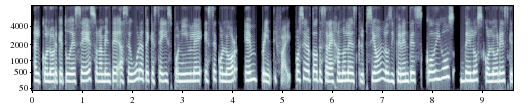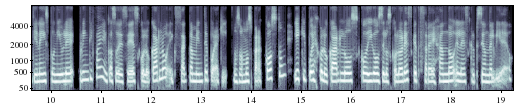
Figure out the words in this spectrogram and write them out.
al color que tú desees, solamente asegúrate que esté disponible este color en Printify. Por cierto, te estará dejando en la descripción los diferentes códigos de los colores que tiene disponible Printify en caso desees colocarlo exactamente por aquí. Nos vamos para Custom y aquí puedes colocar los códigos de los colores que te estaré dejando en la descripción del video.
